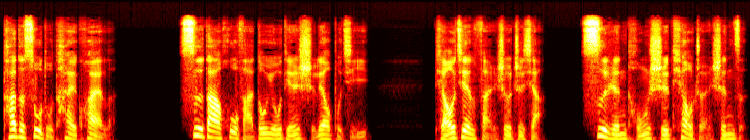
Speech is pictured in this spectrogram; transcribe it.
他的速度太快了，四大护法都有点始料不及。条件反射之下，四人同时跳转身子，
